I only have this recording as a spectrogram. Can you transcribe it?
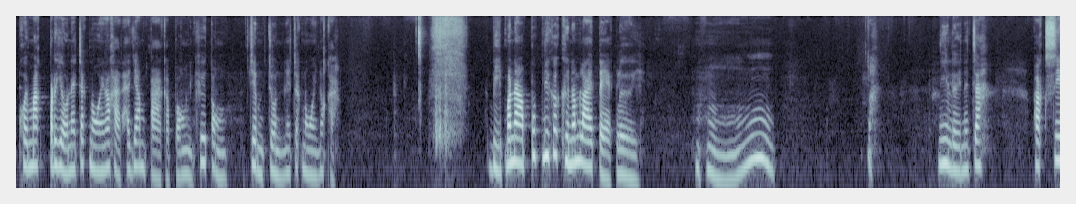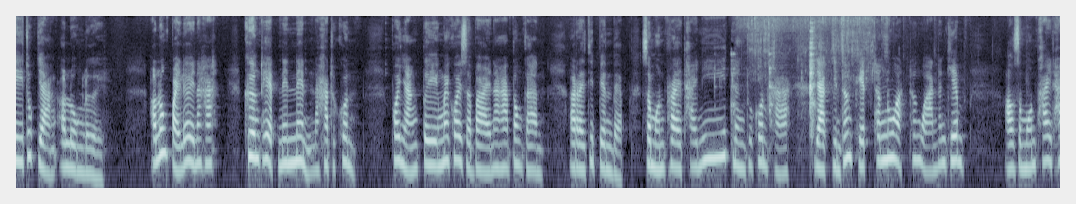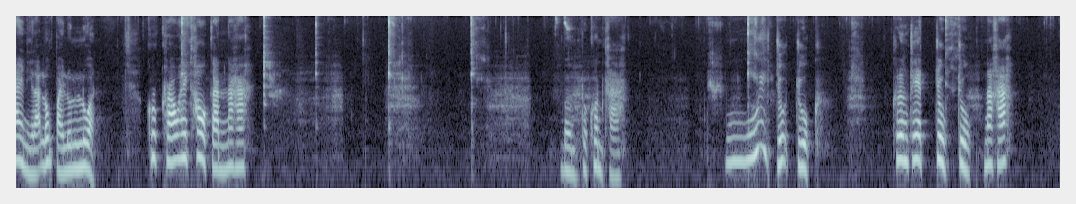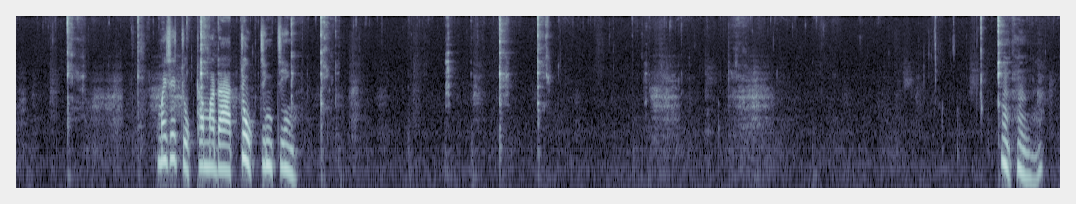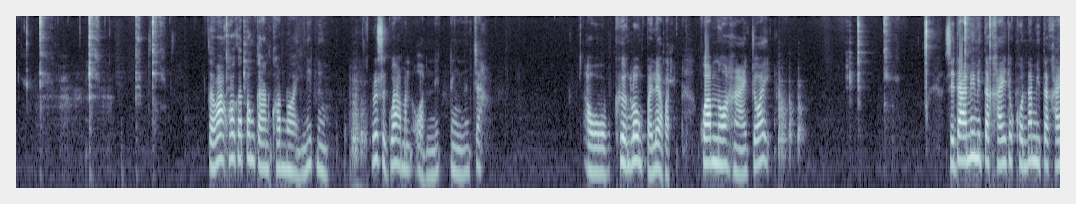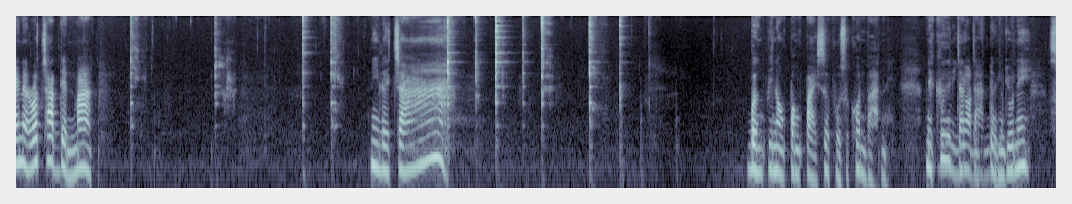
คอยมักเปรี้ยวในจักน้อยเนาะค่ะ ถ้าย่ำปลากระป๋องนี่คือต้องเจียมจนในจักน้อยเนาะค่ะ บีบมะนาวปุ๊บนี่ก็คือน้ำลายแตกเลยหือนี่เลยนะจ๊ะ ผักซีทุกอย่างเอาลงเลย เอาลงไปเลยนะคะ เครื่องเทศเน้นๆนะคะ ทุกคน เพราะอย่างตัวเองไม่ค่อยสบายนะคะ ต้องการ อะไรที่เป็นแบบสมุนไพรไทยนิดนึงทุกคนค่ะ อยากกินทั้งเผ็ดทั้งนัวทั้งหวานทั้งเค็ม เอาสมุนไพรไทยนี่ละลงไปล้วนๆคลุกเคล้าให้เข้ากันนะคะ เบิ่งทุกคนค่ะอุ้ยจุจุกเครื่องเทศจุกจุกนะคะ ไม่ใช่จุกธรรมดาจุกจริง ๆ อือหือ แต่ว่าเขาก็ต้องการความหน่อยนิดนึง รู้สึกว่ามันอ่อนนิดนึงนะจ๊ะ เอาเครื่องลงไปแล้วผัดความนัวหายจ้อย เสียดายไม่มีตะไคร้ทุกคน ถ้ามีตะไคร้เนี่ยรสชาติเด่นมาก นี่เลยจ้าเบิ่งพี่น้องปองป่ายซื้อผู้สุขคนบาทนี่ นี่คือจัดจานตุ่มอยู่ใน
